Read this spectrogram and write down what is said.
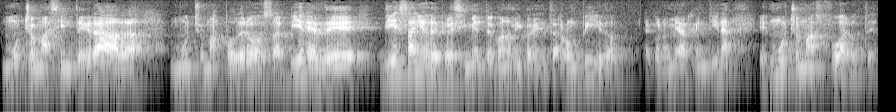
mucho más integrada, mucho más poderosa, viene de 10 años de crecimiento económico ininterrumpido, la economía argentina es mucho más fuerte,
